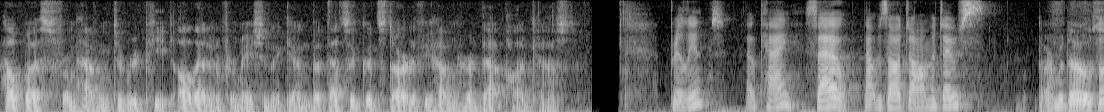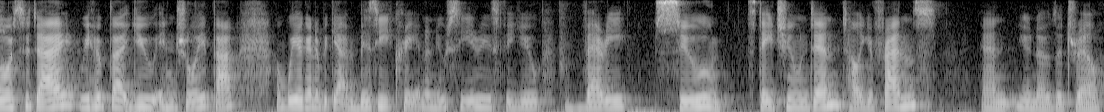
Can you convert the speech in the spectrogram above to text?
help us from having to repeat all that information again. But that's a good start if you haven't heard that podcast. Brilliant. Okay, so that was our Dharma dose. Dharma dose. For today, we hope that you enjoyed that. And we are going to be getting busy creating a new series for you very soon. Stay tuned in, tell your friends, and you know the drill.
